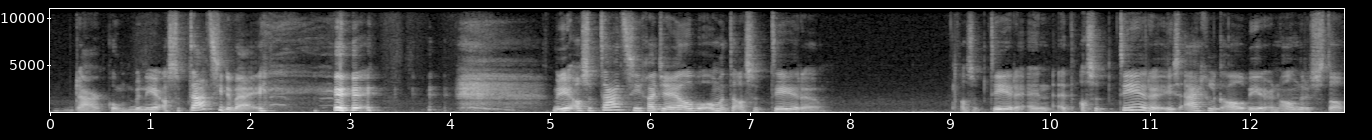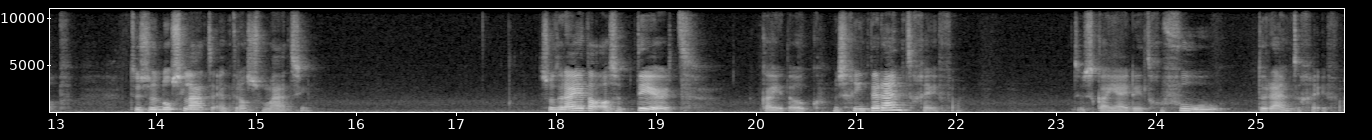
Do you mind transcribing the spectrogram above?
daar komt meneer acceptatie erbij. meneer acceptatie gaat je helpen om het te accepteren. Accepteren. En het accepteren is eigenlijk alweer een andere stap tussen loslaten en transformatie. Zodra je het al accepteert, kan je het ook misschien de ruimte geven. Dus kan jij dit gevoel de ruimte geven?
